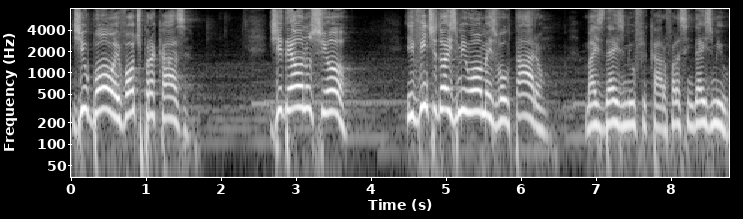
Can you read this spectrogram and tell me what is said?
Gilboa e volte para casa. Gideão anunciou, e 22 mil homens voltaram, mas 10 mil ficaram. Fala assim: 10 mil.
